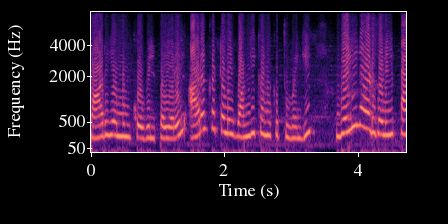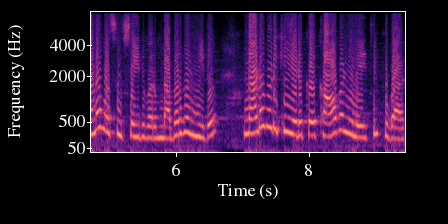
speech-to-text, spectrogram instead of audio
மாரியம்மன் கோவில் பெயரில் அறக்கட்டளை வங்கி கணக்கு துவங்கி வெளிநாடுகளில் பண வசூல் செய்து வரும் நபர்கள் மீது நடவடிக்கை எடுக்க காவல் நிலையத்தில் புகார்.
